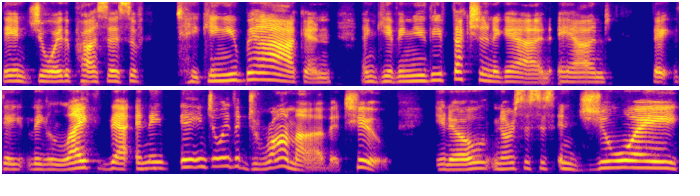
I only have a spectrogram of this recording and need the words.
they enjoy the process of taking you back and and giving you the affection again. And they they they like that and they, they enjoy the drama of it too you know narcissists enjoy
